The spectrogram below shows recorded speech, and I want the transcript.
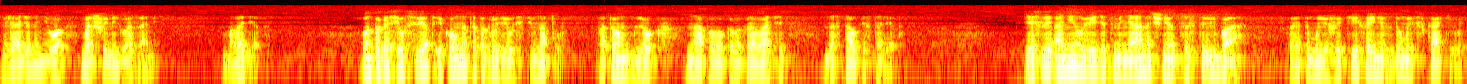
глядя на него большими глазами. «Молодец». Он погасил свет, и комната погрузилась в темноту. Потом лег на пол около кровати, достал пистолет. «Если они увидят меня, начнется стрельба. поэтому лежи тихо и не вздумай вскакивать.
